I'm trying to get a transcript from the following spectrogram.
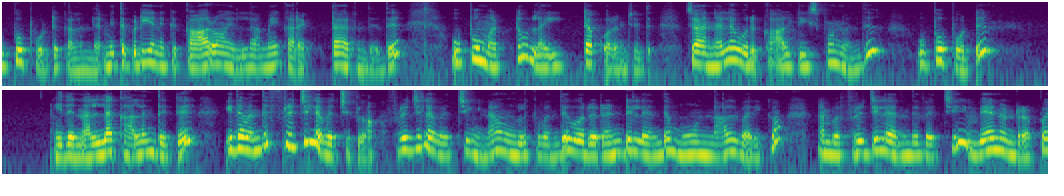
உப்பு போட்டு கலந்தேன். மித்தபடி எனக்கு காரம் எல்லாமே கரெக்டாக இருந்தது. உப்பு மட்டும் லைட்டாக குறைஞ்சது. ஸோ அதனால் ஒரு கால் டீஸ்பூன் வந்து உப்பு போட்டு இதை நல்லா கலந்துட்டு இதை வந்து ஃப்ரிட்ஜில் வச்சுக்கலாம். ஃப்ரிட்ஜில் வச்சிங்கன்னா உங்களுக்கு வந்து ஒரு ரெண்டுலேருந்து மூணு நாள் வரைக்கும் நம்ம ஃப்ரிட்ஜில் இருந்து வச்சு வேணுன்றப்போ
